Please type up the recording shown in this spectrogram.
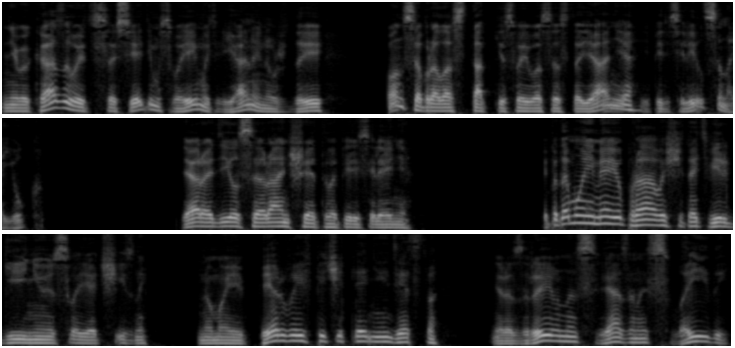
не выказывать соседям своей материальной нужды, он собрал остатки своего состояния и переселился на юг. Я родился раньше этого переселения, и потому имею право считать Виргинию своей отчизной. Но мои первые впечатления детства неразрывно связаны с Флоридой.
